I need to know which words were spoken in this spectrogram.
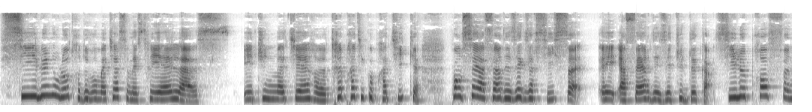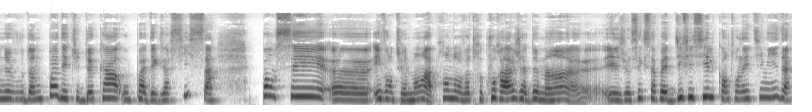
Si l'une ou l'autre de vos matières semestrielles est une matière euh, très pratico-pratique, pensez à faire des exercices et à faire des études de cas. Si le prof ne vous donne pas d'études de cas ou pas d'exercices, pensez euh, éventuellement à prendre votre courage à deux mains. Euh, et je sais que ça peut être difficile quand on est timide,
